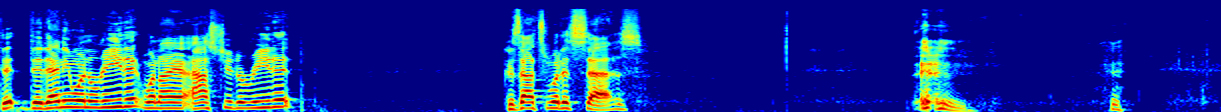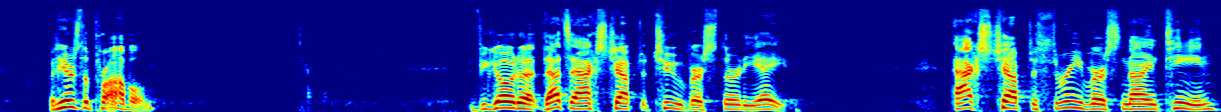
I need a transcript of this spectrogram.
that did anyone read it when I asked you to read it? Because that's what it says. but here's the problem. If you go to, that's Acts chapter 2, verse 38. Acts chapter 3, verse 19.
